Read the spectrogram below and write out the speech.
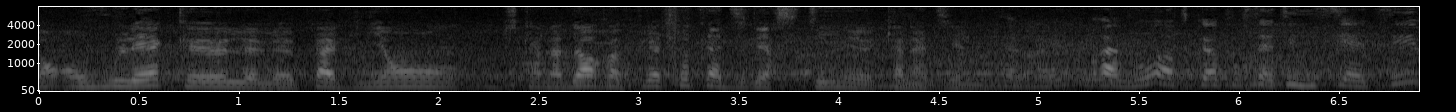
on voulait que le, pavillon du Canada reflète toute la diversité euh, canadienne. Bravo. Bravo, en tout cas, pour cette initiative.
